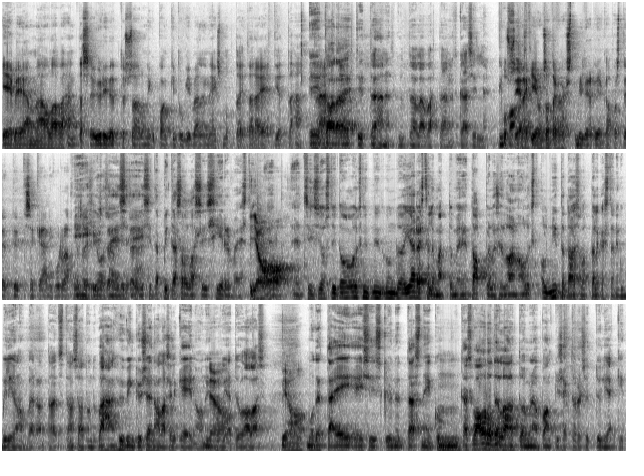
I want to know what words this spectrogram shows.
EVM ollaan vähän tässä yritetty saada niin pankkitukivälineeksi, mutta ei taida ehtiä tähän. Ei tähän. taida ehtiä tähän, että kyllä tämä lävähtää nyt käsille. Plus sielläkin on 120 miljardia kapasiteettia, että sekään niin ratkaisee ei, joo, ei, ei, sitä pitäisi olla siis hirveästi. Joo. Et, et siis jos niitä oliko nyt niin kuin järjestelemättömiä niin tappiollisia lainoja, oliko, oli, niitä taisi olla pelkästään niin biljoonan verran, tai että sitä on saatu vähän hyvin kyseenalaisilla keinoilla niin vietyä alas. Mutta että ei, ei siis kyllä nyt tässä, niin kuin, mm. tässä vaan odotellaan, että toiminnan pankkisektori syttyy liekkiin.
